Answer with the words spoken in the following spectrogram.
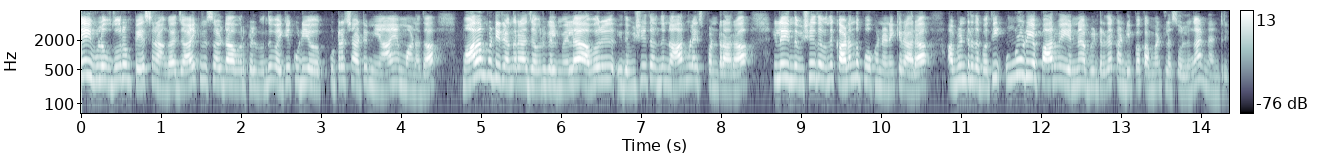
ஏன் இவ்வளவு தூரம் பேசுகிறாங்க ஜாய் கிரிசல்டா அவர்கள் வந்து வைக்கக்கூடிய குற்றச்சாட்டு நியாயமானதா? மாதம்பட்டி ரங்கராஜ் அவர்கள் மேலே அவர் இந்த விஷயத்தை வந்து நார்மலைஸ் பண்ணுறாரா இல்லை இந்த விஷயத்தை வந்து கடந்து போக நினைக்கிறாரா? அப்படின்றத பற்றி உங்களுடைய பார்வை என்ன அப்படின்றத கண்டிப்பாக கமெண்ட்டில் சொல்லுங்கள் நன்றி.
